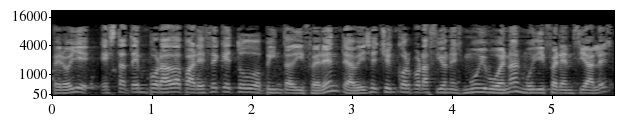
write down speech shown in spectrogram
pero oye, esta temporada parece que todo pinta diferente. Habéis hecho incorporaciones muy buenas, muy diferenciales,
